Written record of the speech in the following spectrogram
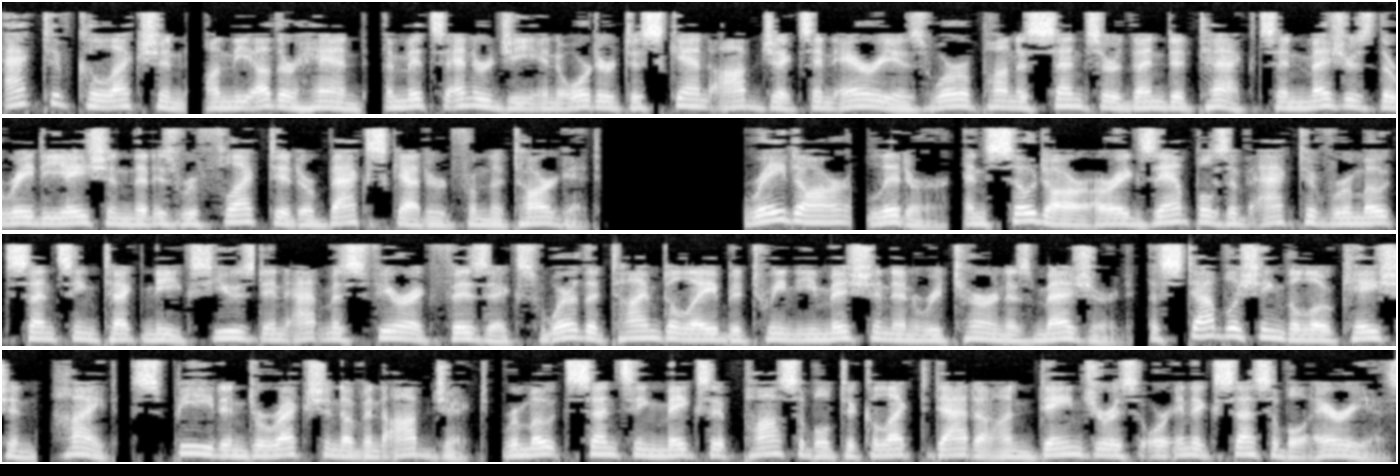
Active collection, on the other hand, emits energy in order to scan objects and areas whereupon a sensor then detects and measures the radiation that is reflected or backscattered from the target. Radar, LIDAR, and SODAR are examples of active remote sensing techniques used in atmospheric physics where the time delay between emission and return is measured, establishing the location, height, speed and direction of an object. Remote sensing makes it possible to collect data on dangerous or inaccessible areas.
